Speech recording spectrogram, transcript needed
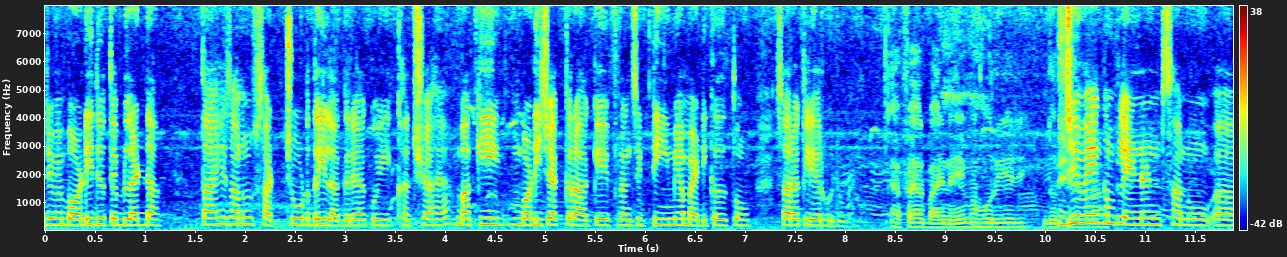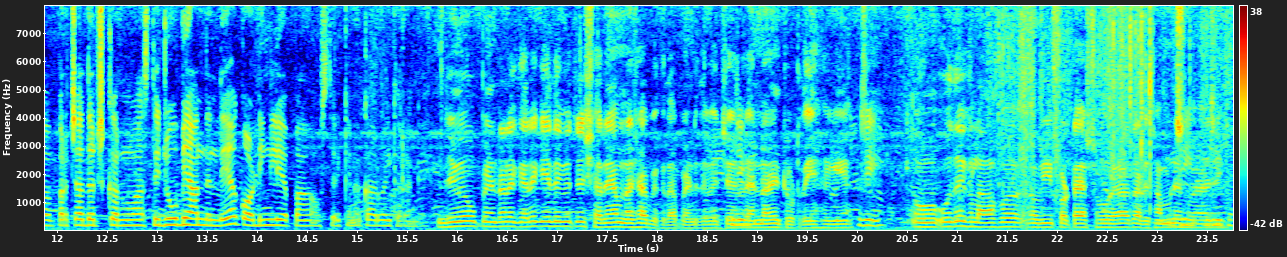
ਜਿਵੇਂ ਬਾਡੀ ਦੇ ਉੱਤੇ ਬਲੱਡ ਆ, ਤਾਂ ਇਹ ਸਾਨੂੰ ਸੱਟ ਚੋਟ ਦਾ ਹੀ ਲੱਗ ਰਿਹਾ, ਕੋਈ ਖਦਸ਼ਾ ਹੈ। ਬਾਕੀ ਬਾਡੀ ਚੈੱਕ ਕਰਾ ਕੇ ਫੋਰੈਂਸਿਕ ਟੀਮ ਜਾਂ ਮੈਡੀਕਲ ਤੋਂ ਸਾਰਾ ਕਲੀਅਰ ਹੋ ਜਾਊਗਾ। ਐਫ ਆਈ ਆਰ ਬਾਈ ਨੇਮ ਹੋ ਰਹੀ ਹੈ ਜੀ ਦੋਸ਼ੀ ਦੇ ਜਿਵੇਂ ਖਿਲਾਫ਼? ਕੰਪਲੇਨੈਂਟ ਸਾਨੂੰ ਅ, ਪਰਚਾ ਦਰਜ ਕਰਨ ਵਾਸਤੇ ਜੋ ਬਿਆਨ ਦਿੰਦੇ ਆ ਅਕੋਰਡਿੰਗਲੀ ਆਪਾਂ ਉਸ ਤਰੀਕੇ ਨਾਲ ਕਾਰਵਾਈ ਕਰਾਂਗੇ। ਜਿਵੇਂ ਉਹ ਪਿੰਡ ਵਾਲੇ ਕਹਿ ਰਹੇ ਕਿ ਇਹਦੇ ਵਿੱਚ ਸ਼ਰੇਆਮ ਨਸ਼ਾ ਵਿਕਦਾ ਪਿੰਡ ਦੇ ਵਿੱਚ ਲਾਈਨਾਂ ਨਹੀਂ ਟੁੱਟਦੀਆਂ ਹੈਗੀਆਂ। ਜੀ। ਉਹ ਉਹਦੇ ਖਿਲਾਫ ਵੀ ਪ੍ਰੋਟੈਸਟ ਹੋਇਆ ਤੁਹਾਡੇ ਸਾਹਮਣੇ ਜੀ, ਹੋਇਆ ਜੀ। ਜੀ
